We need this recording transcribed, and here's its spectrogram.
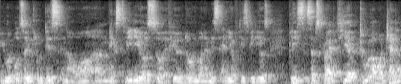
we would also include this in our next videos. So if you don't want to miss any of these videos, please subscribe here to our channel.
